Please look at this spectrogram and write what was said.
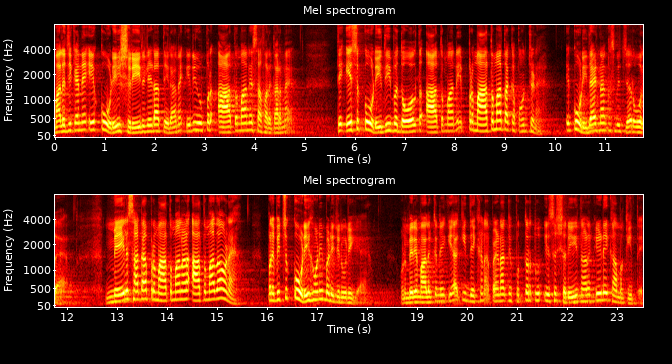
ਮਾਲਕ ਜੀ ਕਹਿੰਦੇ, ਇਹ ਘੋੜੀ ਸਰੀਰ ਜਿਹੜਾ ਤੇਰਾ ਨਾ, ਇਹਦੇ ਉੱਪਰ ਆਤਮਾ ਨੇ ਸਫ਼ਰ ਕਰਨਾ ਹੈ। ਤੇ ਇਸ ਘੋੜੀ ਦੀ ਬਦੌਲਤ ਆਤਮਾ ਨੇ ਪ੍ਰਮਾਤਮਾ ਤੱਕ ਪਹੁੰਚਣਾ ਹੈ। ਇਹ ਘੋੜੀ ਦਾ ਇੰਨਾ ਕਿਸ ਵਿੱਚ ਰੋਲ ਹੈ। ਮੇਲ ਸਾਡਾ ਪ੍ਰਮਾਤਮਾ ਨਾਲ ਆਤਮਾ ਦਾ ਹੋਣਾ ਹੈ, ਪਰ ਵਿੱਚ ਘੋੜੀ ਹੋਣੀ ਬੜੀ ਜ਼ਰੂਰੀ ਹੈ। ਹੁਣ ਮੇਰੇ ਮਾਲਕ ਨੇ ਕਿਹਾ ਕਿ ਦੇਖਣਾ ਪੈਣਾ ਕਿ ਪੁੱਤਰ, ਤੂੰ ਇਸ ਸਰੀਰ ਨਾਲ ਕਿਹੜੇ ਕੰਮ ਕੀਤੇ?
